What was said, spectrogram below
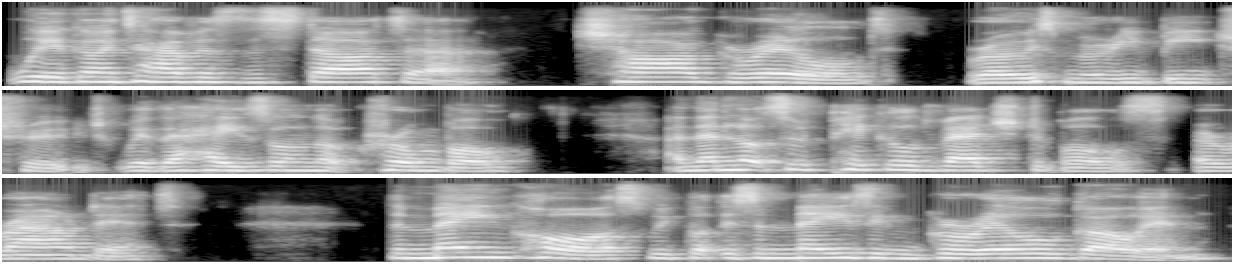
we're going to have as the starter char grilled rosemary beetroot with a hazelnut crumble, and then lots of pickled vegetables around it. The main course, we've got this amazing grill going,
